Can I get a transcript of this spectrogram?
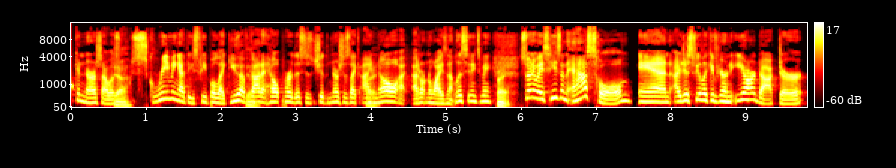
fucking nurse. I was Yeah. screaming at these people like, you have got to help her. This is, she, the nurse is like, I Right. know. I, I don't know why he's not listening to me. Right. So anyways, he's an asshole. And I just feel like if you're an ER doctor,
